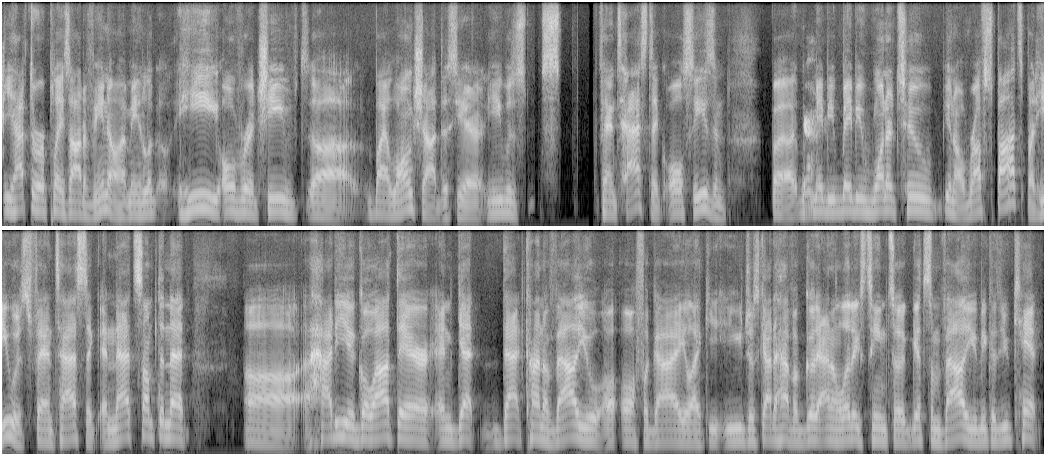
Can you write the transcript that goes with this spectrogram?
You have to replace Ottavino. I mean, look, he overachieved uh, by a long shot this year. He was fantastic all season, but yeah. maybe maybe one or two you know rough spots, but he was fantastic, and that's something that. Uh, how do you go out there and get that kind of value off a guy? Like you, you just got to have a good analytics team to get some value because you can't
